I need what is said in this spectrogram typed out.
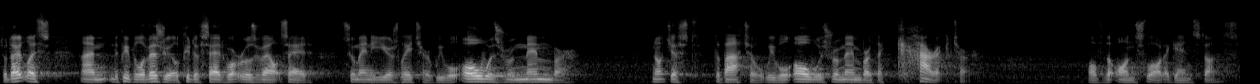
So, doubtless, um, the people of Israel could have said what Roosevelt said so many years later. We will always remember not just the battle, we will always remember the character of the onslaught against us.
